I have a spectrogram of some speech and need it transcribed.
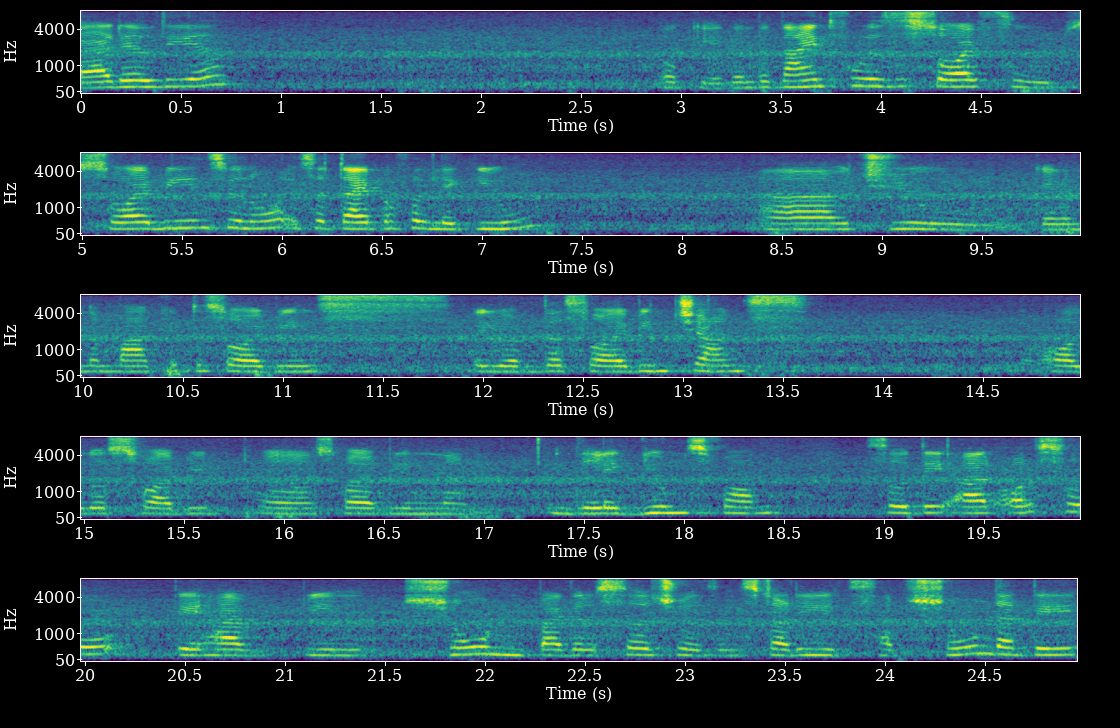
bad ldl okay then the ninth food is the soy food. Soybeans you know it's a type of a legume uh, which you get in the market the soybeans you have the soybean chunks all those soybean uh, soybean uh, legumes form. So they are also they have been shown by the researchers and studies have shown that they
